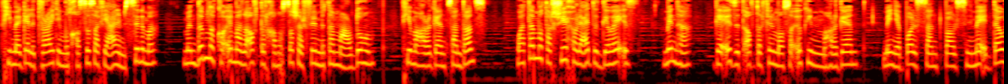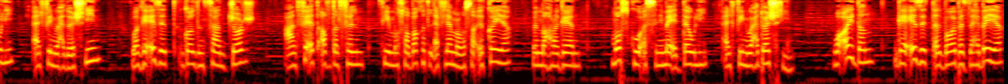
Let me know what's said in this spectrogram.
في مجلة فرايتي المتخصصة في عالم السينما من ضمن قائمة لأفضل 15 فيلم تم عرضهم في مهرجان ساندانس وتم ترشيحه لعدة جوائز منها جائزة أفضل فيلم وثائقي من مهرجان مينيابوليس سانت باول السينمائي الدولي 2021 وجائزة Golden Saint George عن فئة أفضل فيلم في مسابقة الأفلام الوثائقية من مهرجان موسكو السينمائي الدولي 2021 وأيضا جائزة البوابة الذهبية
